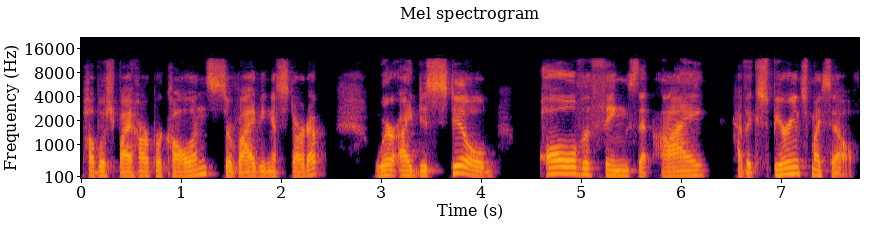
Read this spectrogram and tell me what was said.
published by HarperCollins, Surviving a Startup, where I distilled all the things that I have experienced myself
